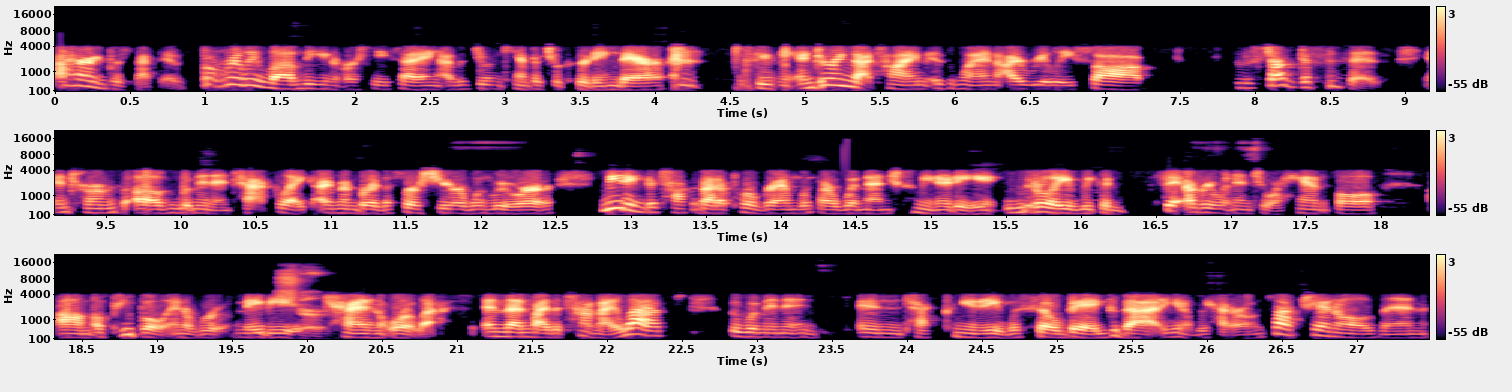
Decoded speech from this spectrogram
a hiring perspective. But really love the university setting. I was doing campus recruiting there, excuse me. And during that time is when I really saw the stark differences in terms of women in tech. Like I remember the first year when we were meeting to talk about a program with our women community, literally we could fit everyone into a handful um, of people in a room, maybe sure. 10 or less. And then by the time I left, the women in in tech community was so big that you know we had our own Slack channels and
